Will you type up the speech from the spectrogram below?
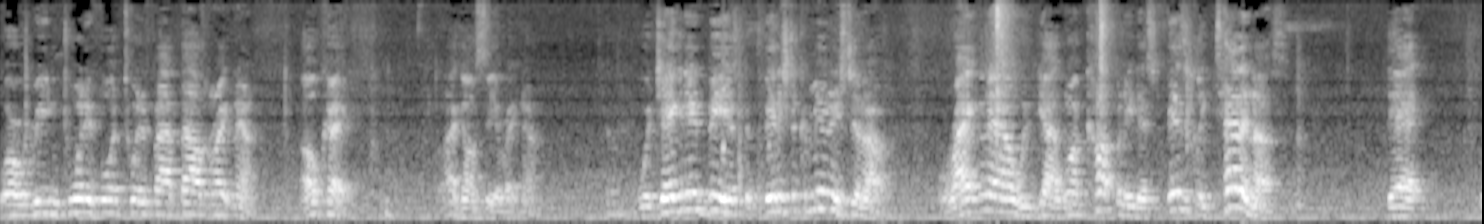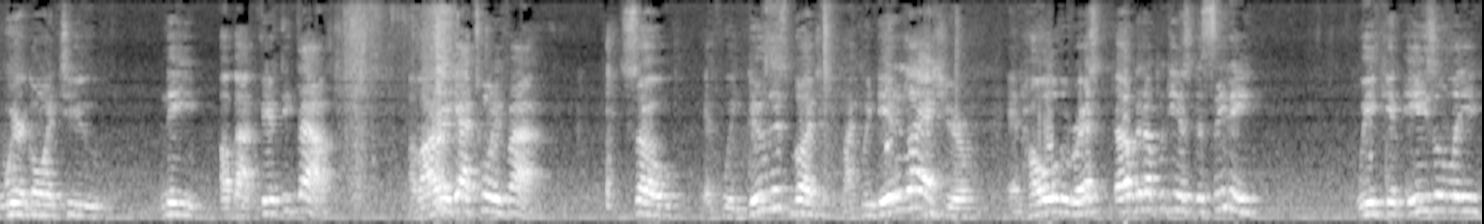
where we're reading twenty-four, twenty-five thousand right now. Okay, I gonna see it right now. We're taking in bids to finish the community center. Right now, we've got one company that's physically telling us that we're going to need about fifty thousand. I've already got twenty-five. So if we do this budget like we did it last year and hold the rest of it up against the CD, we can easily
